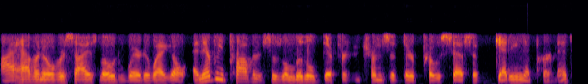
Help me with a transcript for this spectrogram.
I have an oversized load. Where do I go? And every province is a little different in terms of their process of getting a permit.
